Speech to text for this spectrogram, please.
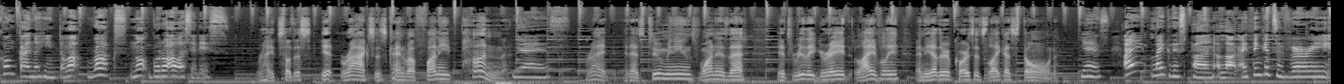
今回のヒントは rocks の語呂合わせです。Right. So this it rocks is kind of a funny pun. Yes. Right. It has two meanings. One is that it's really great, lively, and the other, of course, it's like a stone. Yes. I like this pun a lot. I think it's a very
